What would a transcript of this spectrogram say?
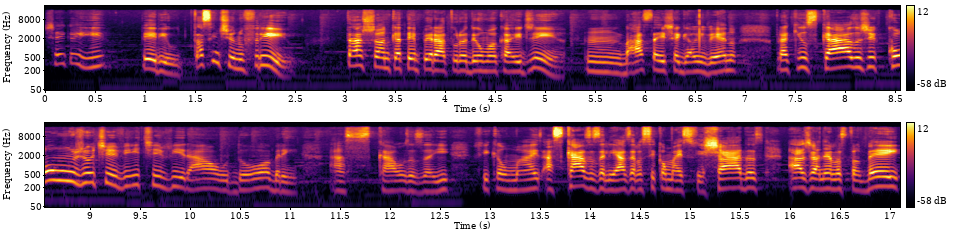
Chega aí, período. Tá sentindo frio? Tá achando que a temperatura deu uma caidinha? Hum, basta aí chegar o inverno para que os casos de conjuntivite viral dobrem. As causas aí ficam mais, as casas, aliás, elas ficam mais fechadas, as janelas também,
